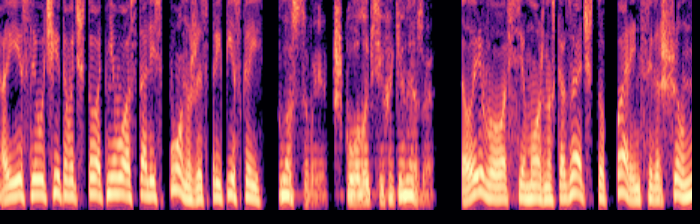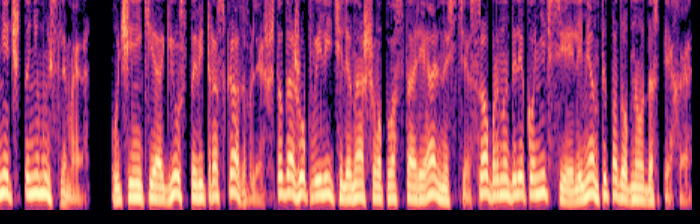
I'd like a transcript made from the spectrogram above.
А если учитывать, что от него остались понужи с припиской «Классовые. Школа психокинеза», то и вовсе можно сказать, что парень совершил нечто немыслимое. Ученики Агюста ведь рассказывали, что даже у повелителя нашего пласта реальности собраны далеко не все элементы подобного доспеха.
